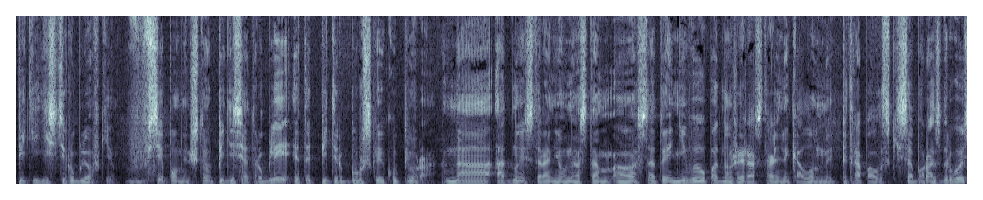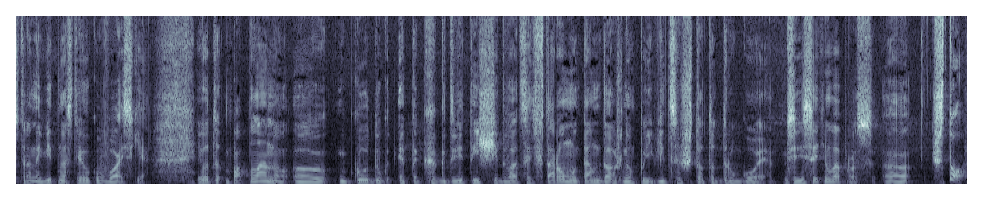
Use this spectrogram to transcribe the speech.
50-рублевки. Все помнят, что 50 рублей – это петербургская купюра. На одной стороне у нас там э, статуя Невы у подножия растральной колонны, Петропавловский собор, а с другой стороны вид на стрелку Васьки. И вот по плану э, году, это к 2022 там должно появиться что-то другое. В связи с этим вопрос. Что?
